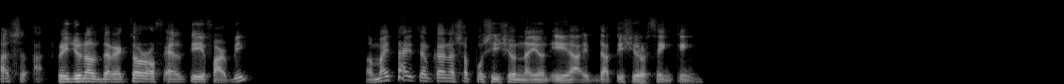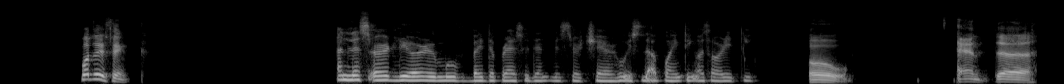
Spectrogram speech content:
as a Regional Director of LTFRB? Uh, may title ka na sa position na yun, Iha, if that is your thinking. What do you think? Unless earlier removed by the president, Mr. Chair, who is the appointing authority. Oh. And, uh,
